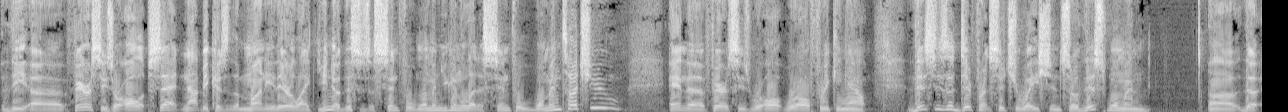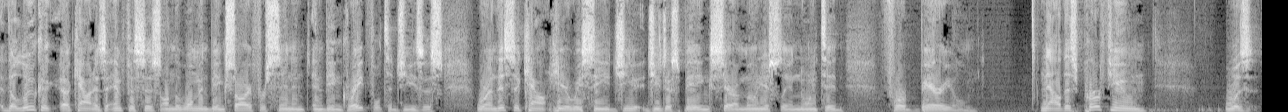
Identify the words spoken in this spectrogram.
the uh, Pharisees are all upset, not because of the money. They're like, you know, this is a sinful woman. You're going to let a sinful woman touch you? And the Pharisees were all, were all freaking out. This is a different situation. So this woman. Uh, the, the Luke account is an emphasis on the woman being sorry for sin and, and being grateful to Jesus, where in this account here we see G- Jesus being ceremoniously anointed for burial. Now, this perfume was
